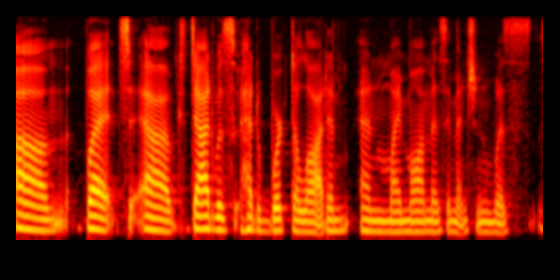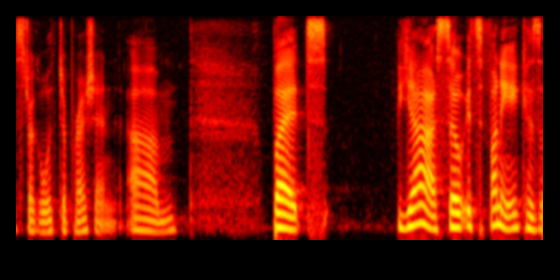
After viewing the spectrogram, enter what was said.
Um, but uh, dad was had worked a lot, and and my mom, as I mentioned, was struggle with depression. Um, but yeah, so it's funny because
